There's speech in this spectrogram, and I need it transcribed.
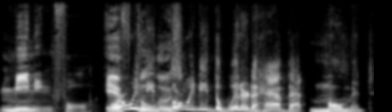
meaningful. or we need, or we need the winner to have that moment,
